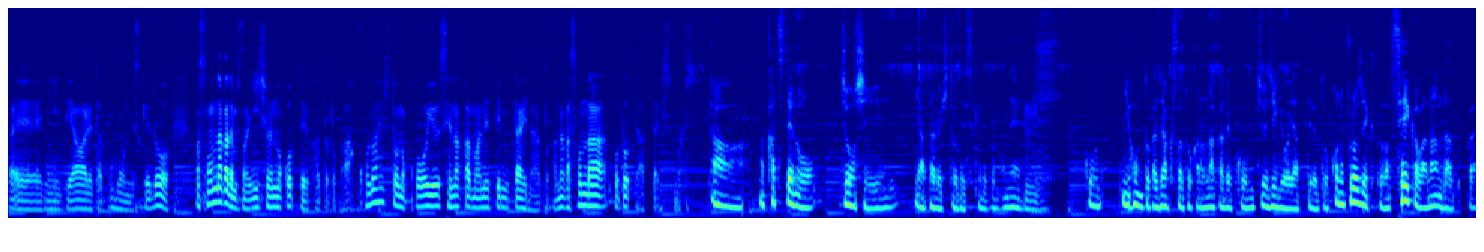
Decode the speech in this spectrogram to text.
えーに出会われたと思うんですけど、まあ、その中でもその印象に残ってる方とかあこの人のこういう背中真似てみたいなとかなんかそんなことってあったりしました？ああ、まあかつての上司に当たる人ですけれどもね、うん。こう日本とか JAXA とかの中でこう宇宙事業をやってると、このプロジェクトの成果は何だとか、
